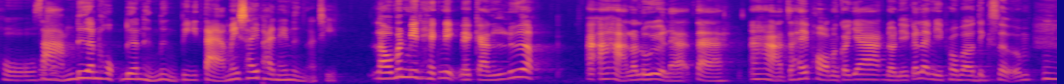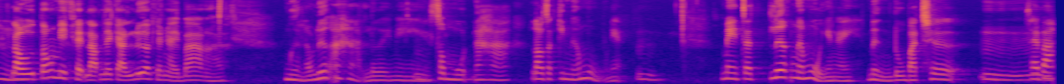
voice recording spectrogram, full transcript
โหสามเดือนหกเดือนถึงหนึ่งปี แต่ไม่ใช่ภายในหนึ่งอาทิตย์แล้วมันมีเทคนิคในการเลือก อะอาหารเรารู้อยู่แล้ว แต่อาหารจะให้พอมันก็ยาก เดี๋ยวนี้ก็เลยมีโปรไบโอติกเสริมอืมเราต้องมีเคล็ดลับในการเลือกยังไงบ้างอะคะเหมือนเราเลือกอาหารเลยเมย์อืมสมมุตินะคะ เราจะกินเนื้อหมูเนี่ยอืมเมย์จะเลือกเนื้อหมูยังไงหนึ่งดูบัตเชอร์อืมใช่ปะ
